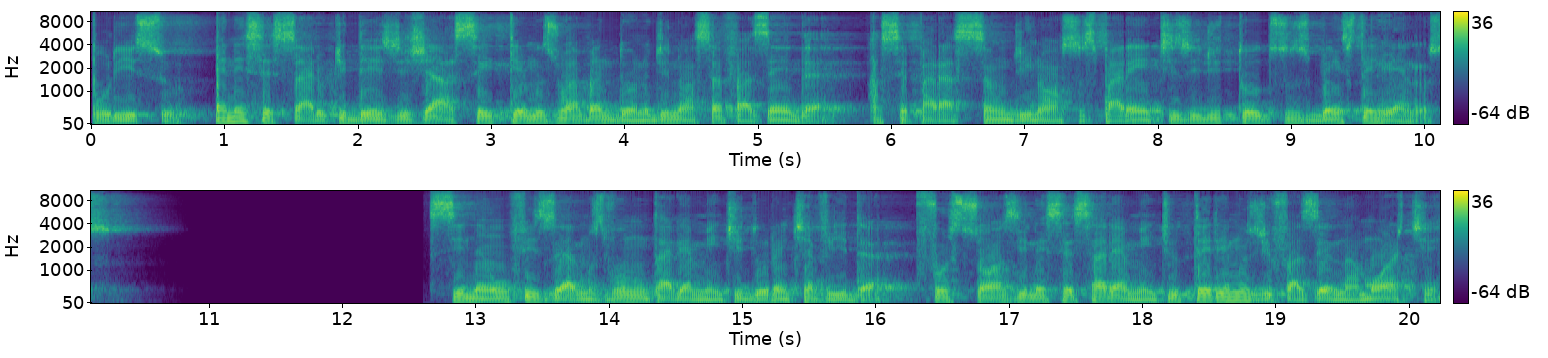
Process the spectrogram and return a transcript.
Por isso, é necessário que desde já aceitemos o abandono de nossa fazenda, a separação de nossos parentes e de todos os bens terrenos. Se não o fizermos voluntariamente durante a vida, forçosa e necessariamente o teremos de fazer na morte,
